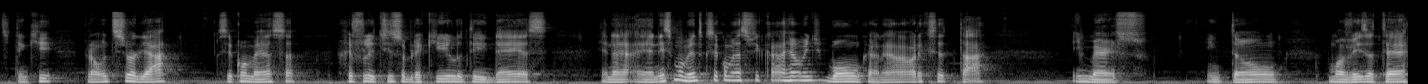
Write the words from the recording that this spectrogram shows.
Você tem que, para onde se olhar, você começa a refletir sobre aquilo, ter ideias. É, é nesse momento que você começa a ficar realmente bom, cara. É a hora que você está imerso. Então, uma vez até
